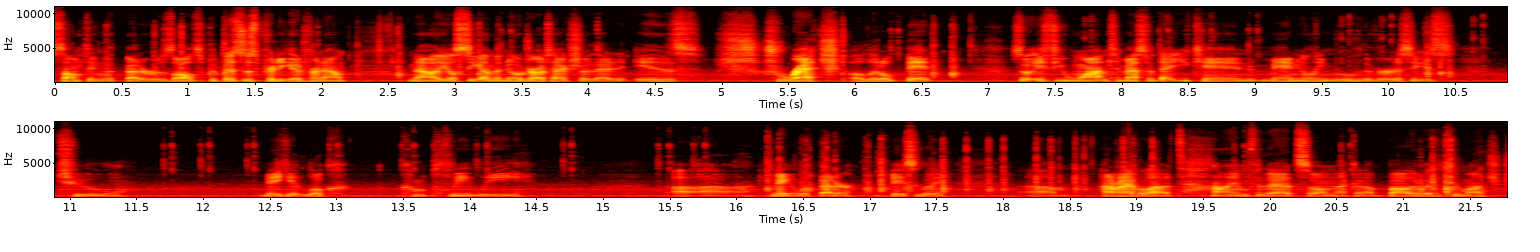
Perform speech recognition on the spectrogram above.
something with better results, but this is pretty good for now. Now, you'll see on the no-draw texture that it is stretched a little bit. So if you want to mess with that, you can manually move the vertices to make it look completely, uh, to make it look better, basically. Um, I don't have a lot of time for that, so I'm not going to bother with it too much.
